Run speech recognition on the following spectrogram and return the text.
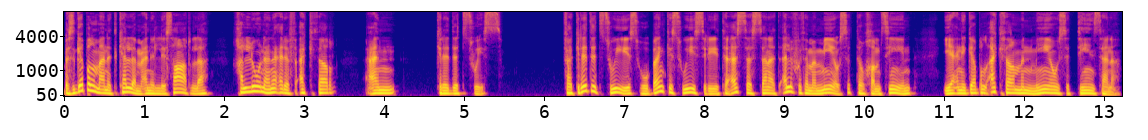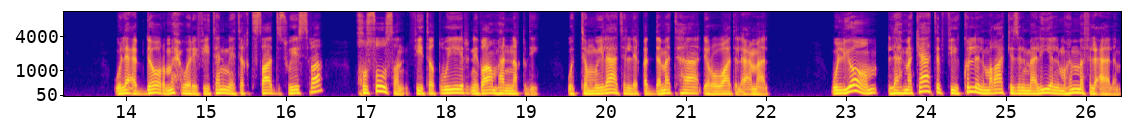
بس قبل ما نتكلم عن اللي صار له خلونا نعرف أكثر عن كريدت سويس فكريدت سويس هو بنك سويسري تأسس سنة 1856 يعني قبل أكثر من 160 سنة. ولعب دور محوري في تنمية اقتصاد سويسرا خصوصا في تطوير نظامها النقدي والتمويلات اللي قدمتها لرواد الأعمال. واليوم له مكاتب في كل المراكز المالية المهمة في العالم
